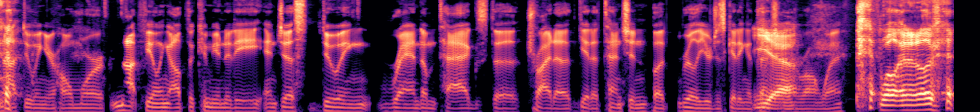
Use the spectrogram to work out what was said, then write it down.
not doing your homework, not feeling out the community, and just doing random tags to try to get attention, but really you're just getting attention yeah. the wrong way. well, and another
